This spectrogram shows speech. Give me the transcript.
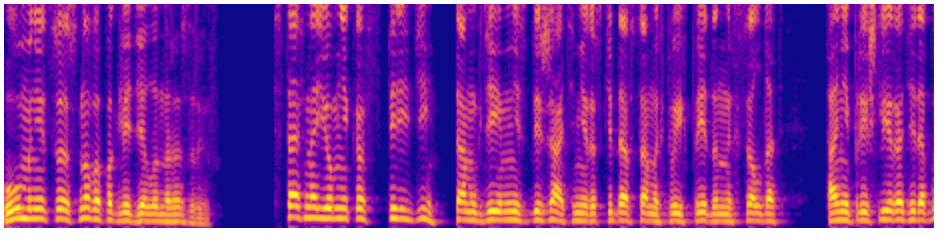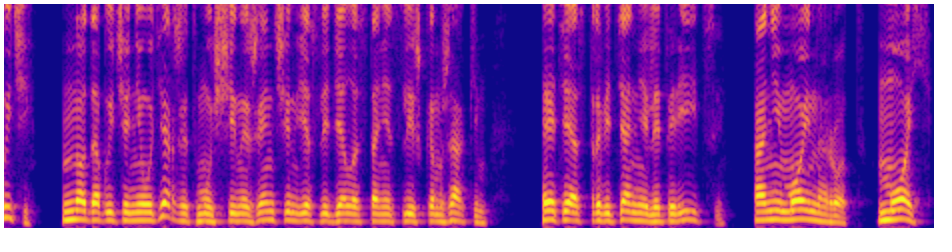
Умница снова поглядела на разрыв. «Ставь наемников впереди, там, где им не сбежать, не раскидав самых твоих преданных солдат. Они пришли ради добычи, но добыча не удержит мужчин и женщин, если дело станет слишком жарким. Эти островитяне-литерийцы, они мой народ, мой!»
